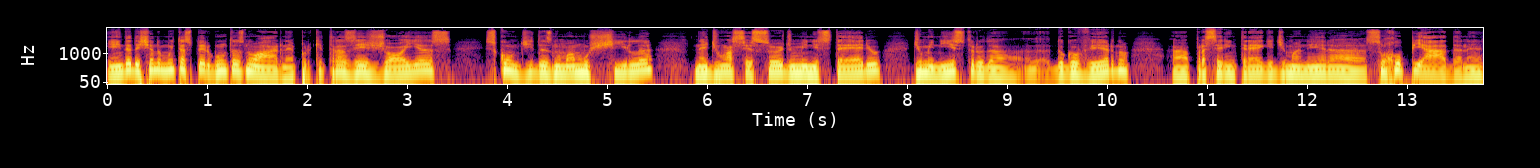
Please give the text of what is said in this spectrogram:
e ainda deixando muitas perguntas no ar, né? Porque trazer joias escondidas numa mochila né, de um assessor de um ministério, de um ministro da, do governo, ah, para ser entregue de maneira sorropiada, né,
